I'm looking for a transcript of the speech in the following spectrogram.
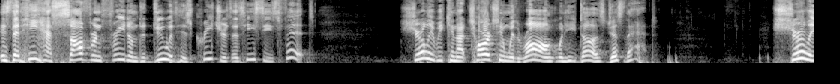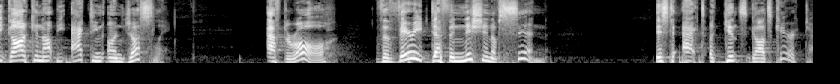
is that he has sovereign freedom to do with his creatures as he sees fit. Surely we cannot charge him with wrong when he does just that. Surely God cannot be acting unjustly. After all, the very definition of sin is to act against God's character.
